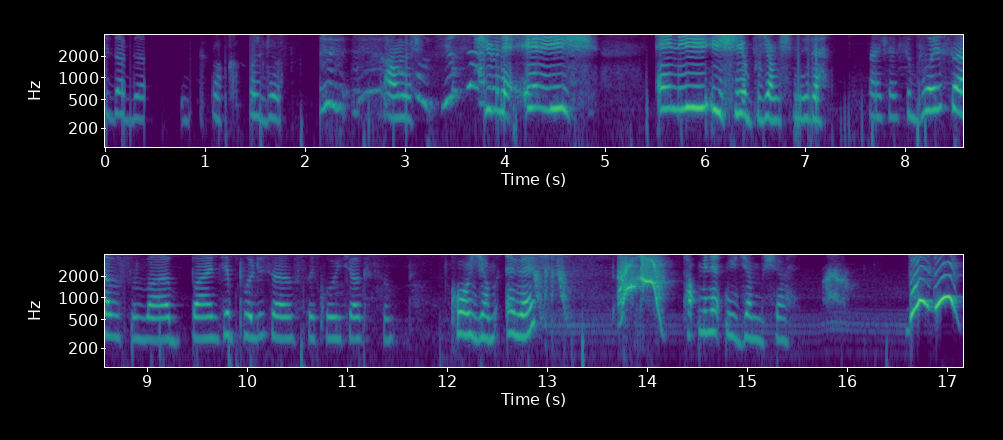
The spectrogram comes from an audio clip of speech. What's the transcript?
Bir dakika. Bak öldü. Yanlış. Şimdi en iyi iş en iyi işi yapacağım şimdi de. Arkadaşlar polis arabası var. Bence polis arabası koyacaksın. Koyacağım. Evet. Tahmin etmeyeceğim bir şey. Dur dur.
